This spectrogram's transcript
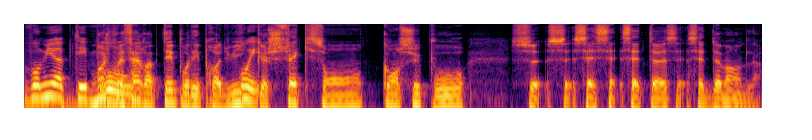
Vaut mieux opter pour. Moi, je préfère opter pour des produits Oui. que je sais qui sont conçus pour ce- ce- ce- ce- cette, cette demande-là.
